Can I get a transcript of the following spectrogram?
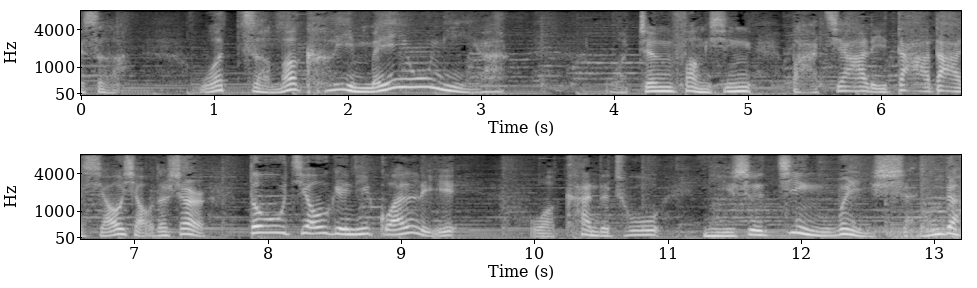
约瑟啊，我怎么可以没有你啊？我真放心把家里大大小小的事儿都交给你管理。我看得出你是敬畏神的。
